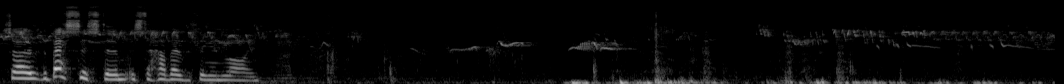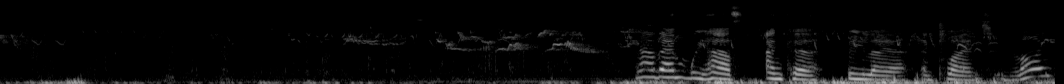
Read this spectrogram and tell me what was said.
So the best system is to have everything in line. Now then we have anchor, belayer and client in line.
